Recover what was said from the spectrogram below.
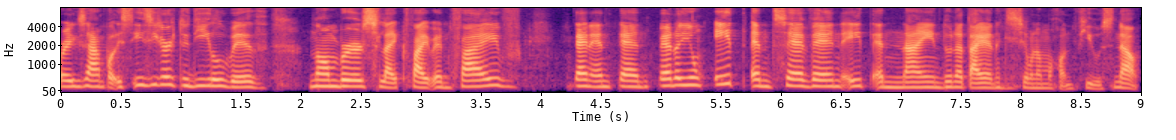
For example, it's easier to deal with numbers like 5 and 5, 10 and 10, pero yung 8 and 7, 8 and 9, doon na tayo nagsisimula ma-confuse. Now,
